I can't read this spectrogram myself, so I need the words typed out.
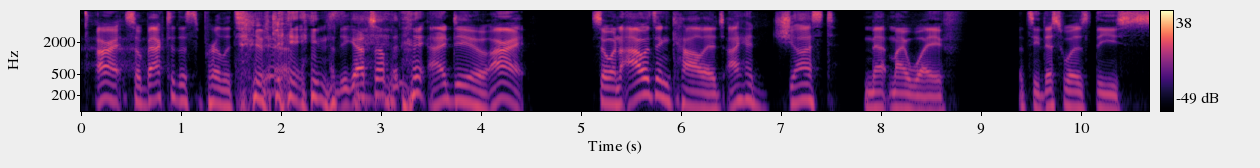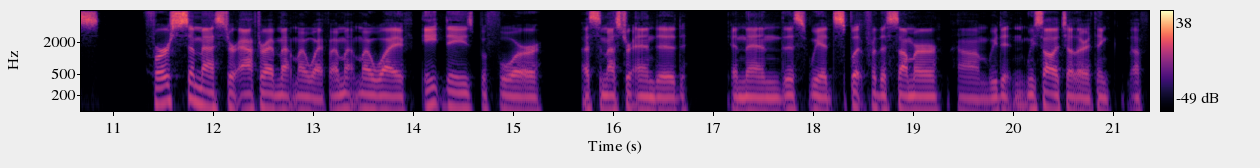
All right. So back to the superlative Yeah. games. Have you got something? I do. All right. So when I was in college, I had just met my wife. Let's see, this was the s- first semester after I met my wife. I met my wife eight days before a semester ended. And then this, we had split for the summer. Um, we didn't, we saw each other, I think, a, f-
